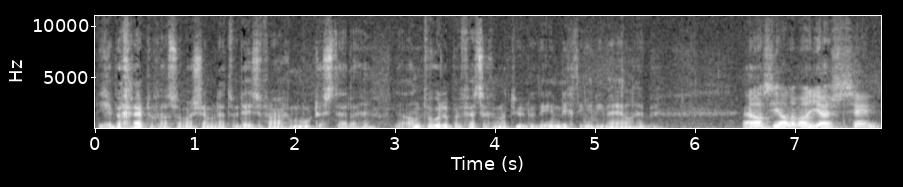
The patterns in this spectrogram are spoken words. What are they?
Je begrijpt toch wel, Sommersem, dat we deze vragen moeten stellen. Hè? De antwoorden bevestigen natuurlijk de inlichtingen die wij al hebben. En als die allemaal juist zijn,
